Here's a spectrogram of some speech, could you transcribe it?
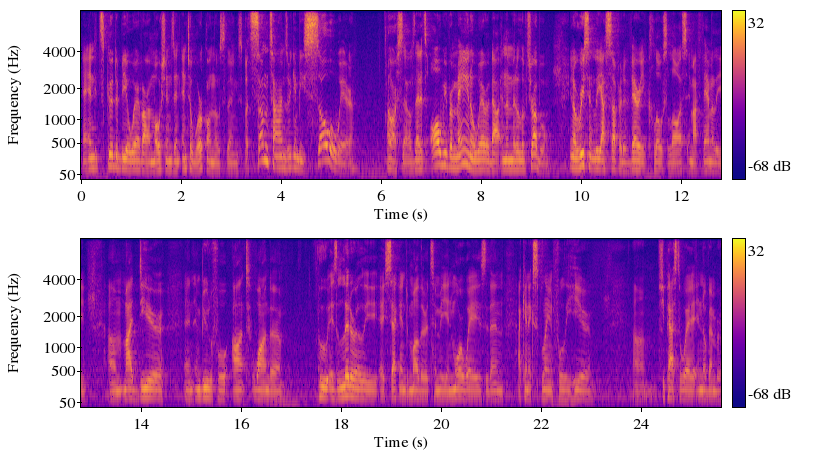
And it's good to be aware of our emotions and, and to work on those things. But sometimes we can be so aware of ourselves that it's all we remain aware about in the middle of trouble. You know, recently I suffered a very close loss in my family. Um, my dear and, and beautiful Aunt Wanda, who is literally a second mother to me in more ways than I can explain fully here. Um, she passed away in November.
